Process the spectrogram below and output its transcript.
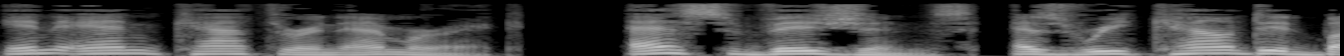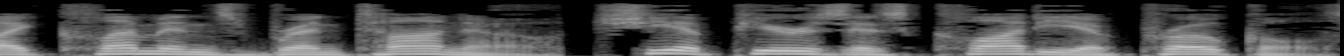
In Anne Catherine Emmerich's visions, as recounted by Clemens Brentano, she appears as Claudia Procles.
